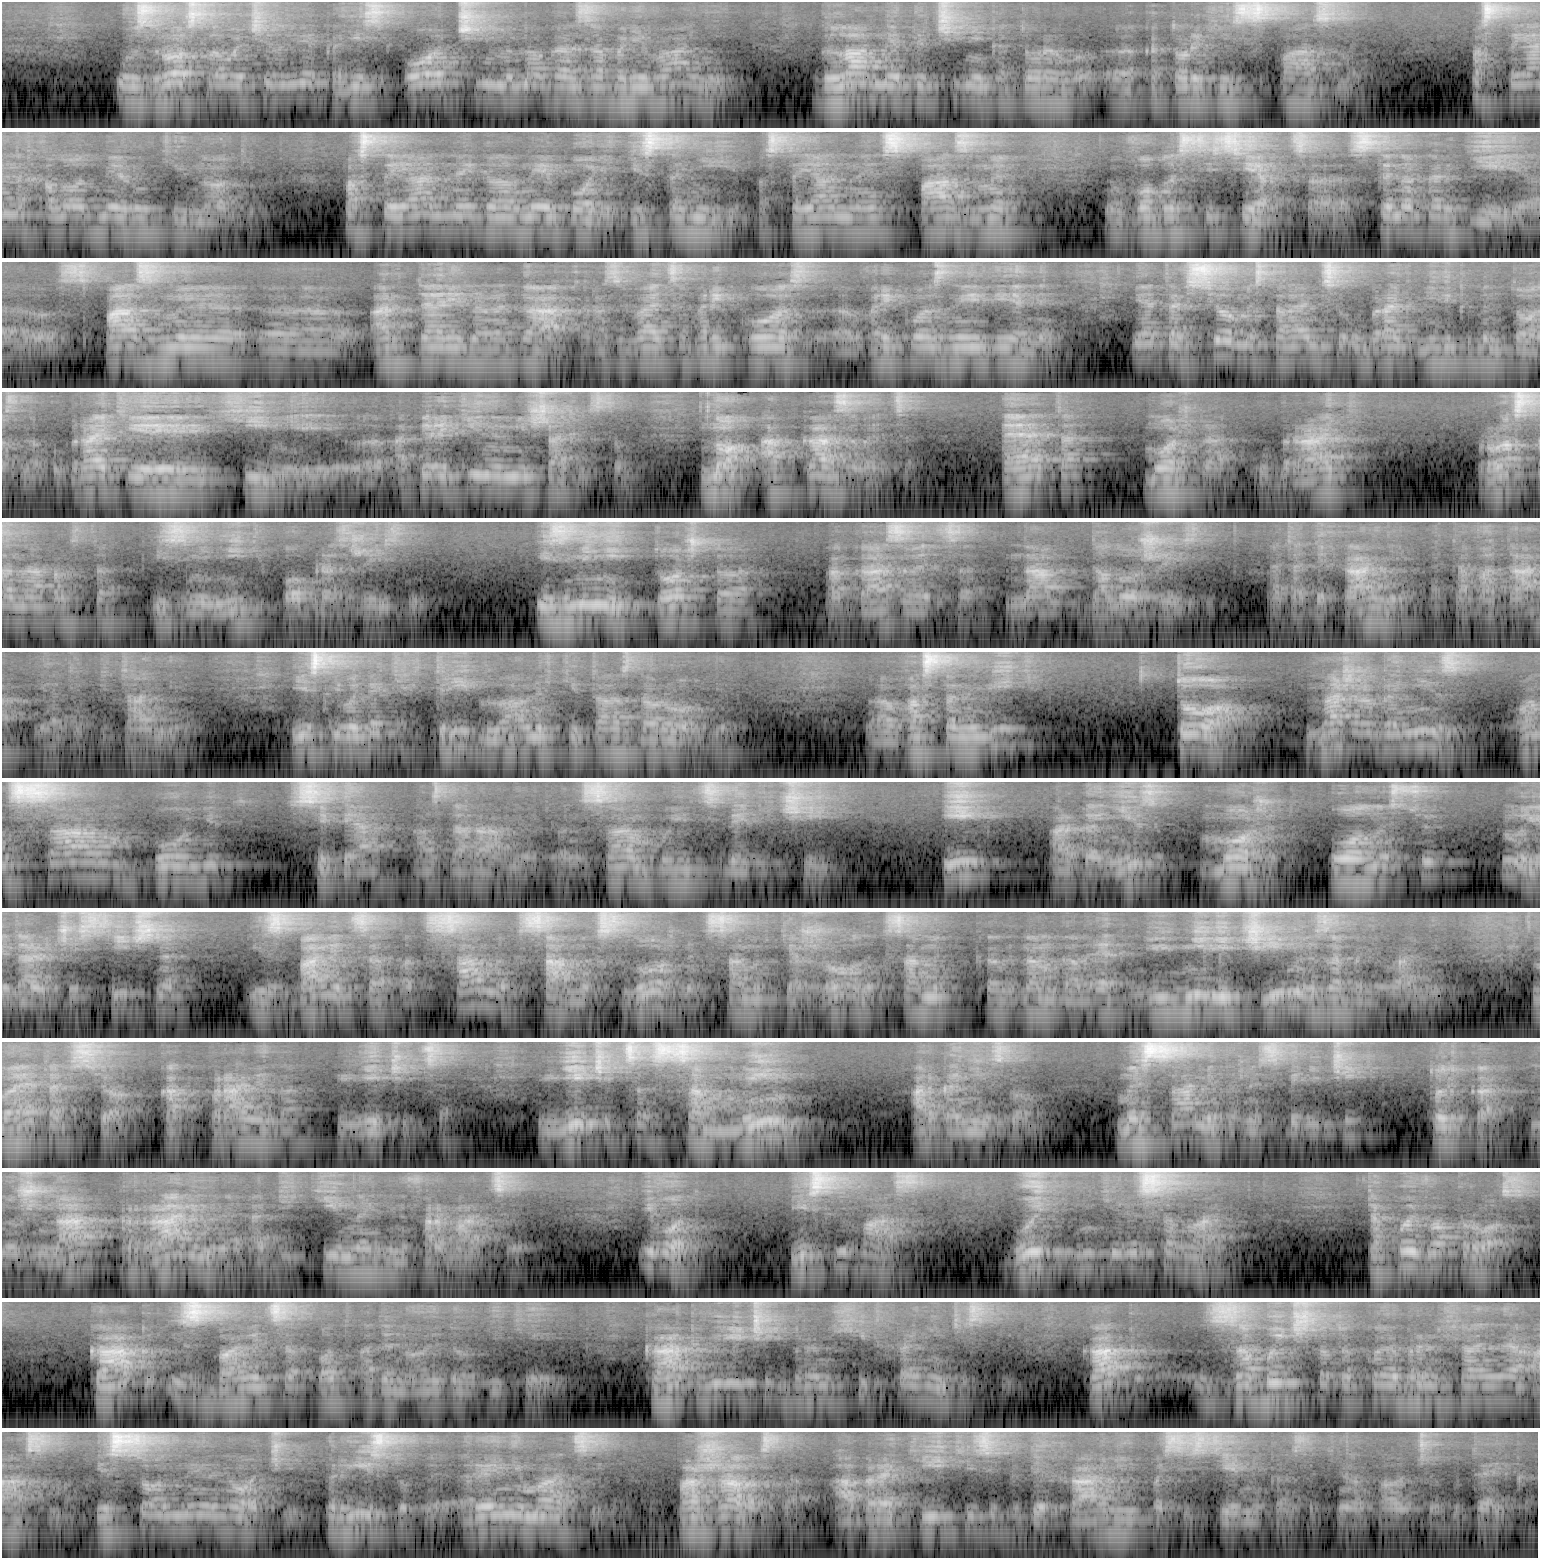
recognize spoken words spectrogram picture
У взрослого человека есть очень много заболеваний, главные причины которых, э, которых есть спазмы. Постоянно холодные руки и ноги, постоянные головные боли, дистонии, постоянные спазмы в области сердца, стенокардия, спазмы э, артерий на ногах, развивается варикоз, варикозные вены. И это все мы стараемся убрать медикаментозно, убрать э, химией, э, оперативным вмешательством. Но оказывается, это можно убрать просто-напросто, изменить образ жизни. Изменить то, что, оказывается, нам дало жизнь. Это дыхание, это вода и это питание. Если вот этих три главных кита здоровья – Э, восстановить, то наш организм, он сам будет себя оздоравливать, он сам будет себя лечить. И организм может полностью, ну или даже частично, избавиться от самых-самых сложных, самых тяжелых, самых, как нам говорят, нелечимых заболеваний. Но это все, как правило, лечится. Лечится самым организмом. Мы сами должны себя лечить, только нужна правильная объективная информация. И вот, если вас будет интересовать такой вопрос, как избавиться от аденоидов детей, как вылечить бронхит хронический, как забыть, что такое бронхиальная астма, бессонные ночи, приступы, реанимации, пожалуйста, обратитесь к дыханию по системе Константина Павловича Бутейко.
